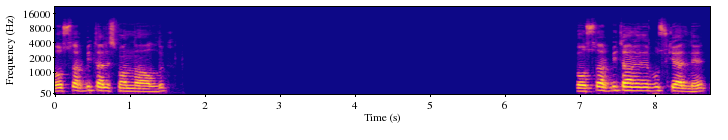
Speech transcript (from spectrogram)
Dostlar bir talismanla aldık. Dostlar bir tane de buz geldi.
